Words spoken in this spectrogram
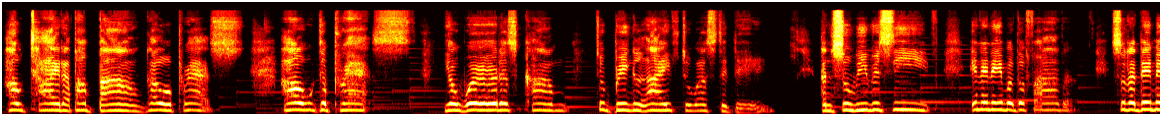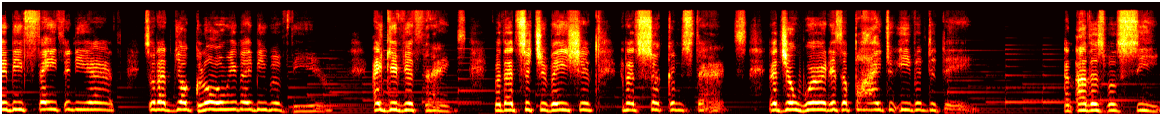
how tied up, how bound, how oppressed, how depressed. Your word has come to bring life to us today. And so we receive in the name of the Father, so that there may be faith in the earth, so that your glory may be revealed. I give you thanks for that situation and that circumstance that your word is applied to even today. And others will see,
